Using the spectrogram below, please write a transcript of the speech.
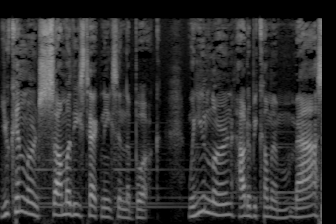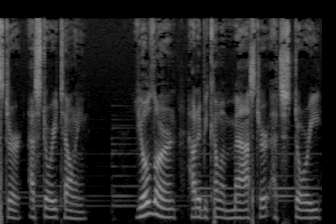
You can learn some of these techniques in the book. When you learn how to become a master at storytelling, you'll learn how to become a master at story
